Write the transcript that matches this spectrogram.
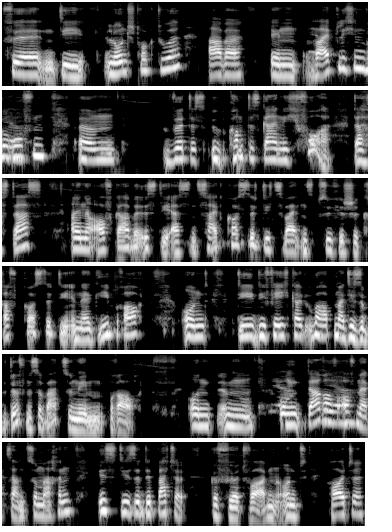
für die Lohnstruktur, aber in weiblichen Berufen ja. ähm, wird es, kommt es gar nicht vor, dass das eine Aufgabe ist, die erstens Zeit kostet, die zweitens psychische Kraft kostet, die Energie braucht und die die Fähigkeit überhaupt mal diese Bedürfnisse wahrzunehmen braucht. Und ähm, ja. um darauf aufmerksam zu machen, ist diese Debatte geführt worden und heute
